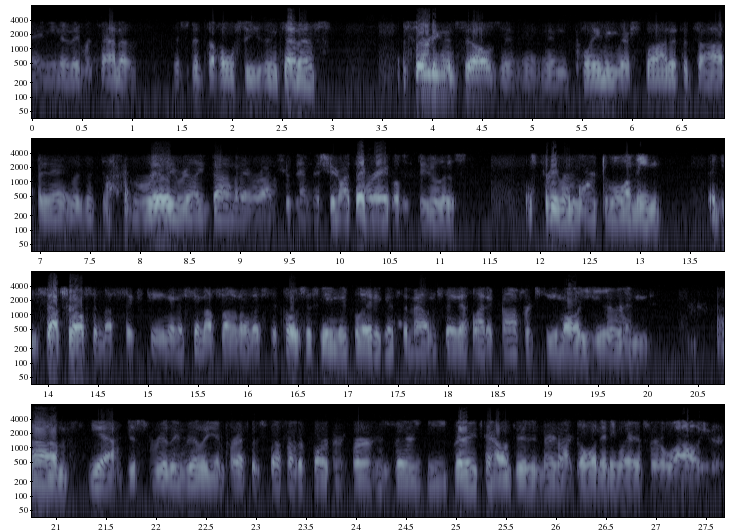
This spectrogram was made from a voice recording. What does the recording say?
and you know they were kind of they spent the whole season kind of asserting themselves and, and claiming their spot at the top, and it was a really really dominant run for them this year. What they were able to do was was pretty remarkable. I mean they beat South Charleston by 16 in a semifinal. That's the closest game they played against the Mountain State Athletic Conference team all year. And um, yeah, just really, really impressive stuff out of Parkersburg. Is very deep, very talented, and they're not going anywhere for a while either.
